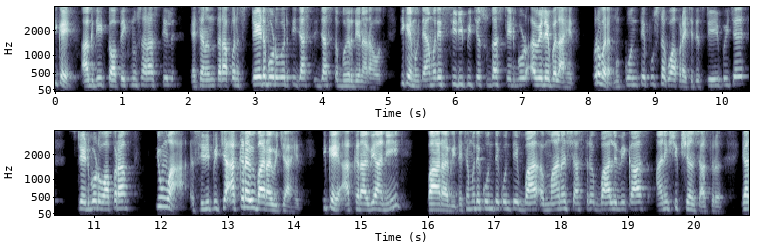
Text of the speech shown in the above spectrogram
ठीक आहे अगदी टॉपिकनुसार असतील त्याच्यानंतर आपण स्टेट बोर्डवरती जास्तीत जास्त भर देणार आहोत. ठीक आहे मग त्यामध्ये सीडीपीचे सुद्धा स्टेट बोर्ड अवेलेबल आहेत. बरोबर मग कोणते पुस्तक वापरायचे? ते सीडीपीचे स्टेट बोर्ड वापरा किंवा सीडीपीचे अकरावी बारावीचे आहेत. ठीक आहे अकरावी आणि बारावी. त्याच्यामध्ये कोणते कोणते? बा मानसशास्त्र बालविकास आणि शिक्षणशास्त्र. या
